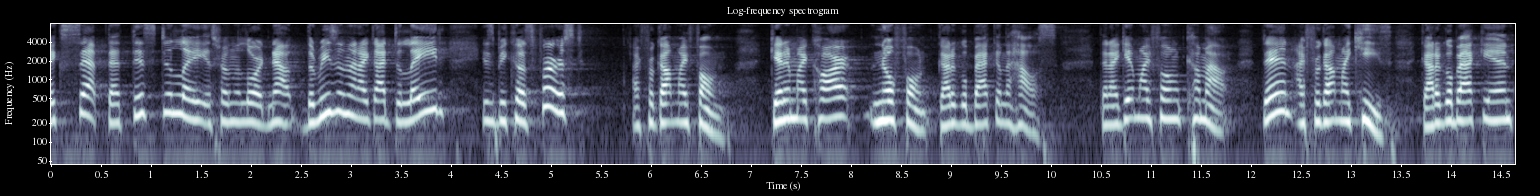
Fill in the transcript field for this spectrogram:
accept that this delay is from the Lord. Now, the reason that I got delayed is because first, I forgot my phone. Get in my car, no phone. Got to go back in the house. Then I get my phone, come out. Then I forgot my keys. Got to go back in,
